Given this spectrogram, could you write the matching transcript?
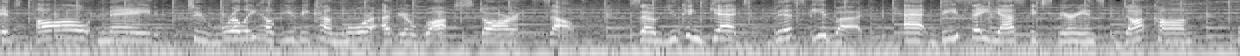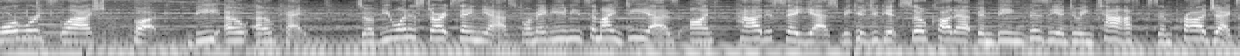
it's all made to really help you become more of your rock star self. So you can get this ebook at thesayyesexperience.com forward slash book, B O O K. So if you want to start saying yes, or maybe you need some ideas on how to say yes because you get so caught up in being busy and doing tasks and projects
